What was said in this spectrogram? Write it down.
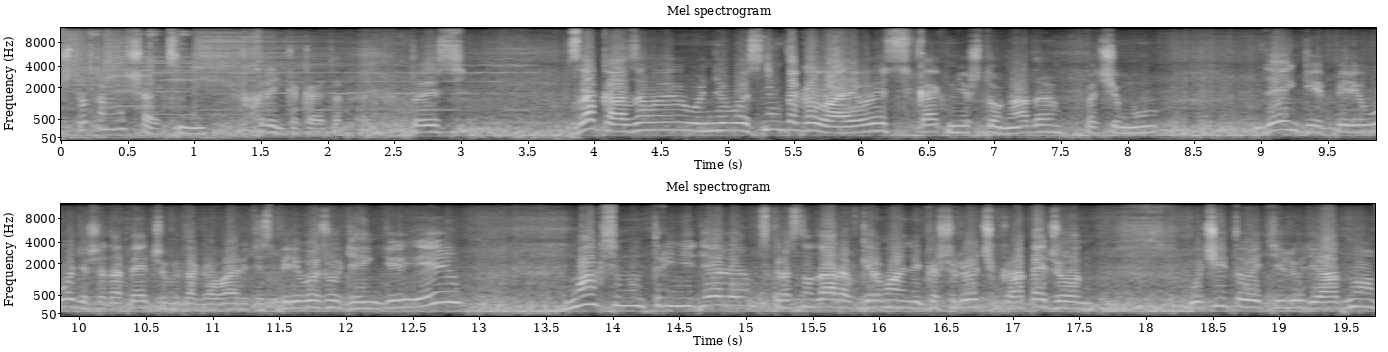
Что там мешает с? Хрень какая-то. То есть заказываю у него, с ним договариваюсь, как мне что надо, почему. Деньги переводишь, это опять же вы договариваетесь. Перевожу деньги и максимум три недели с Краснодара в Германии кошелечек. Опять же он учитывайте люди одно,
